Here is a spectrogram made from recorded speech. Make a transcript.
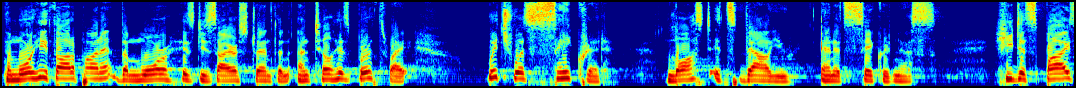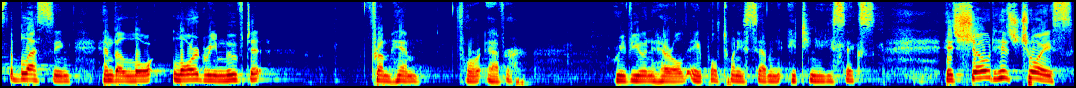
The more he thought upon it, the more his desire strengthened until his birthright, which was sacred, lost its value and its sacredness. He despised the blessing, and the Lord removed it from him forever. Review and Herald, April 27, 1886. It showed his choice,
